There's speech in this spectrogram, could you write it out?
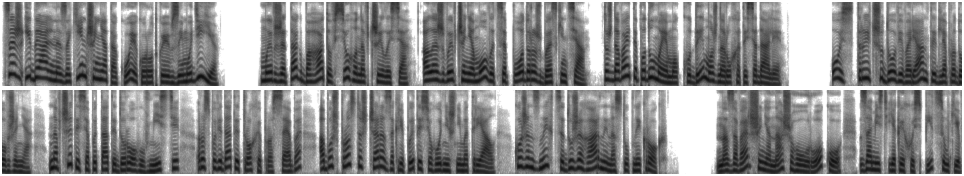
Це ж ідеальне закінчення такої короткої взаємодії. Ми вже так багато всього навчилися, але ж вивчення мови – це подорож без кінця. Тож давайте подумаємо, куди можна рухатися далі. Ось три чудові варіанти для продовження – навчитися питати дорогу в місті, розповідати трохи про себе, або ж просто ще раз закріпити сьогоднішній матеріал. Кожен з них – це дуже гарний наступний крок. На завершення нашого уроку, замість якихось підсумків,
